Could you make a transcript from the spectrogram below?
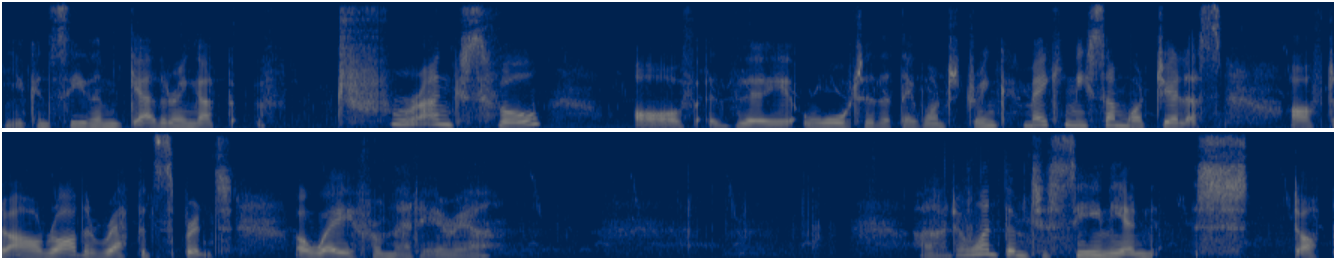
You can see them gathering up trunks full of the water that they want to drink, making me somewhat jealous after our rather rapid sprint away from that area. I don't want them to see me and stop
